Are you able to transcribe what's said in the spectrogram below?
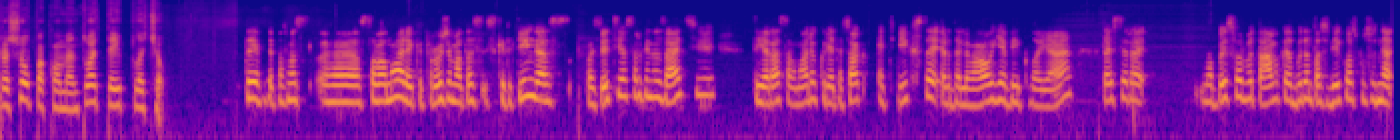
prašau pakomentuoti taip plačiau. Taip, tai pas mus uh, savanoriai kaip ir užima tas skirtingas pozicijas organizacijai. Tai yra savanoriai, kurie tiesiog atvyksta ir dalyvauja veikloje. Tas yra labai svarbu tam, kad būtent tos veiklos mūsų ne,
